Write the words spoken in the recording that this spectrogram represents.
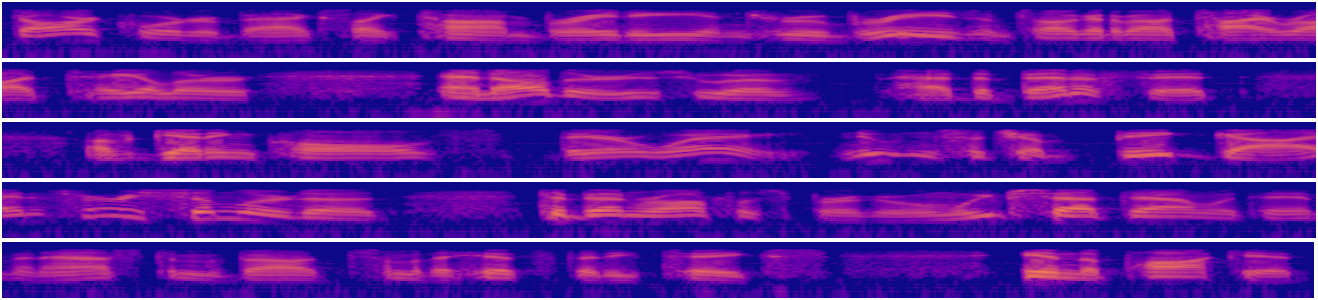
star quarterbacks like Tom Brady and Drew Brees. I'm talking about Tyrod Taylor and others who have had the benefit of getting calls their way. Newton's such a big guy. And it's very similar to to Ben Roethlisberger. When we've sat down with him and asked him about some of the hits that he takes in the pocket,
